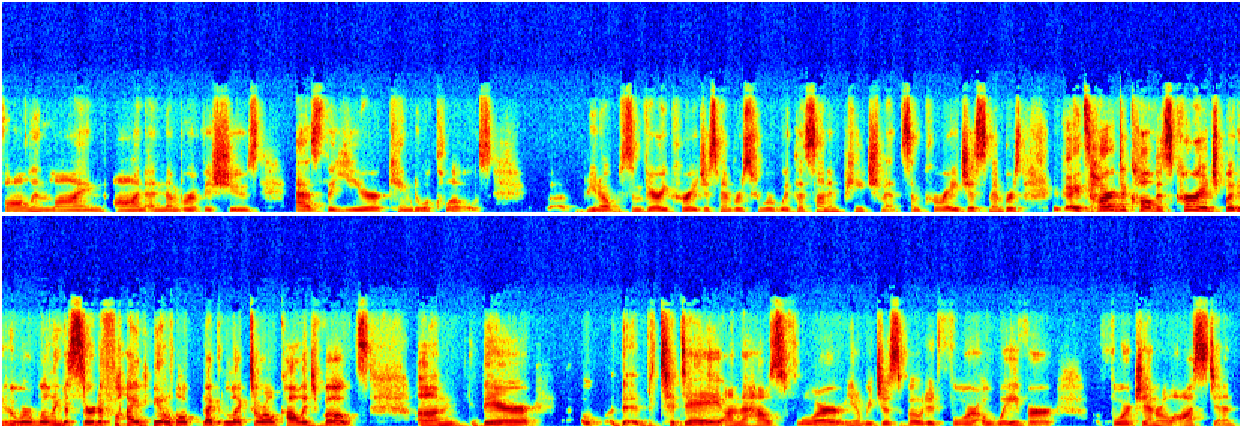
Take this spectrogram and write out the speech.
fall in line on a number of issues as the year came to a close uh, you know, some very courageous members who were with us on impeachment, some courageous members. It's hard to call this courage, but who were willing to certify the electoral college votes. Um, there, Oh, today on the House floor, you know, we just voted for a waiver for General Austin,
